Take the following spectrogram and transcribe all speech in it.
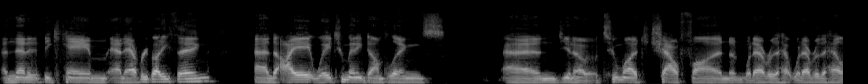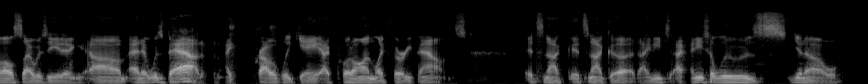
and then it became an everybody thing, and I ate way too many dumplings. and you know too much chow fun and whatever the hell whatever the hell else I was eating. Um, and it was bad. I probably gained I put on like 30 pounds. It's not it's not good. I need to, I need to lose you know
